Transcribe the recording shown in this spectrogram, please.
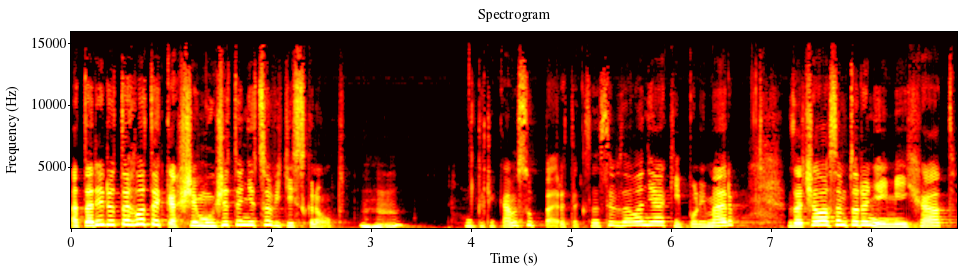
a tady do téhleté kaše můžete něco vytisknout. Mm-hmm. Říkám super, tak jsem si vzala nějaký polymer, začala jsem to do něj míchat,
